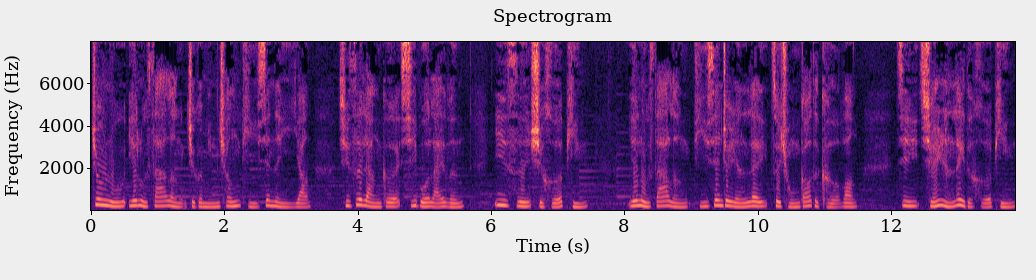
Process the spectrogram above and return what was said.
正如耶路撒冷这个名称体现的一样，取自两个希伯来文，意思是和平。耶路撒冷体现着人类最崇高的渴望，即全人类的和平。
